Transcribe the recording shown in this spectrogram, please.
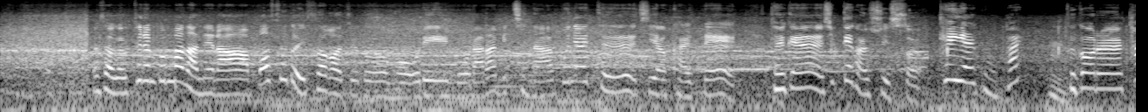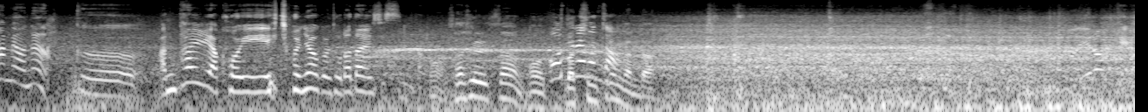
그래서 그 트램뿐만 아니라 버스도 있어가지고 뭐 우리 뭐 라라비치나 코넬트 지역 갈 때 되게 쉽게 갈 수 있어요. KR08 음. 그거를 타면은 그 안탈리아 거의 전역을 돌아다닐 수 있습니다. 어, 사실상 어, 어, 트램 마침 간다. 트램 간다. 어, 이렇게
